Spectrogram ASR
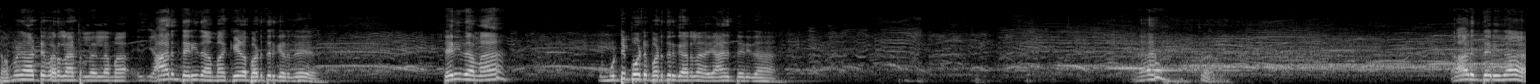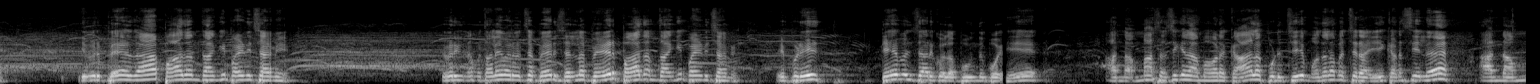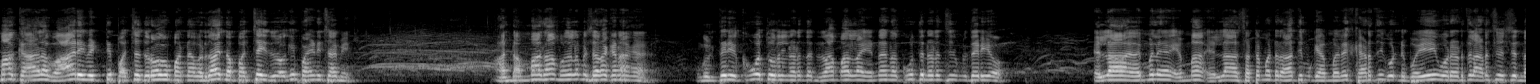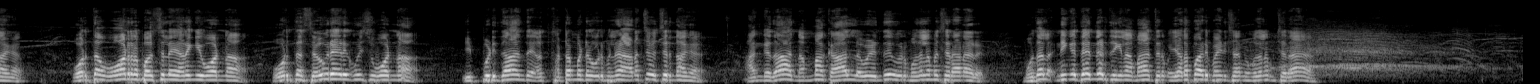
தமிழ்நாட்டு வரலாற்றில் இல்லம்மா யாரும் தெரியுதாம்மா? கீழே படுத்திருக்கிறது. தெரியுதாம்மா? முட்டி போட்டு படுத்திருக்காருல யாரும் தெரியுதா? ஆ? யாரும் தெரியுதா? இவர் பேர் தான் பாதம் தாங்கி பழனிசாமி இவருக்கு நம்ம தலைவர் வச்ச பேர் செல்ல பேர் பாதம் தாங்கி பழனிசாமி இப்படி டேபிள் சார்க்குள்ள பூந்து போய் அந்த அம்மா சசிகலா அம்மாவோட காலை பிடிச்சி முதலமைச்சராகி கடைசியில் அந்த அம்மா காலை வாரி விட்டு பச்சை துரோகம் பண்ணவர் தான் இந்த பச்சை துரோகி பழனிசாமி அந்த அம்மா தான் முதலமைச்சராக்கினாங்க உங்களுக்கு தெரியும் கூவத்தூரில் நடந்த ட்ராமாலாம் என்னென்ன கூத்து நடந்துச்சு உங்களுக்கு தெரியும்? எல்லா எம்எல்ஏ எம்மா எல்லா சட்டமன்ற அதிமுக எம்எல்ஏ கடத்தி கொண்டு போய் ஒரு இடத்துல அடைச்சி வச்சிருந்தாங்க. ஒருத்தன் ஓடுற பஸ்ஸில் இறங்கி ஓடினான் ஒருத்தன் செவ்வரேறி குதிச்சு ஓடினான் இப்படி தான் இந்த சட்டமன்ற உறுப்பினர் அடைச்சி வச்சுருந்தாங்க. அங்கே தான் அந்த அம்மா காலில் விழுந்து ஒரு முதலமைச்சர் ஆனார். முதல் நீங்கள் தேர்ந்தெடுத்தீங்களாம்மா திரும்ப எடப்பாடி பழனிசாமி முதலமைச்சரா?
